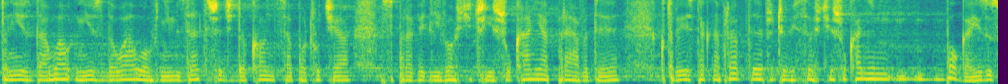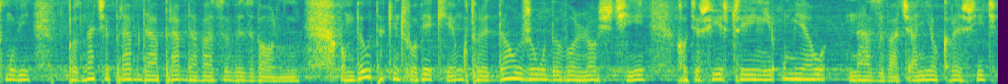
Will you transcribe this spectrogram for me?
to nie, zdało, nie zdołało w nim zetrzeć do końca poczucia sprawiedliwości, czyli szukania prawdy, które jest tak naprawdę w rzeczywistości szukaniem Boga. Jezus mówi, poznacie prawdę, a prawda was wyzwolni. On był takim człowiekiem, który dążył do wolności, chociaż jeszcze jej nie umiał nazwać ani określić,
